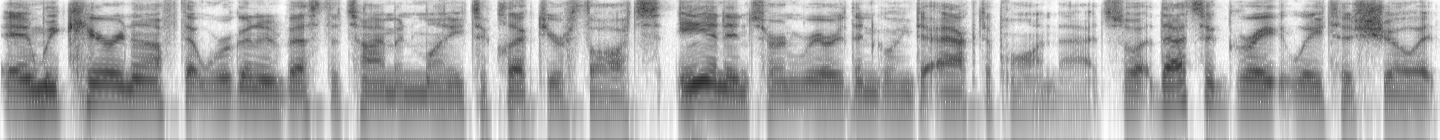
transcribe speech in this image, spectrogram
And we care enough that we're going to invest the time and money to collect your thoughts. And in turn, we're then going to act upon that. So that's a great way to show it.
